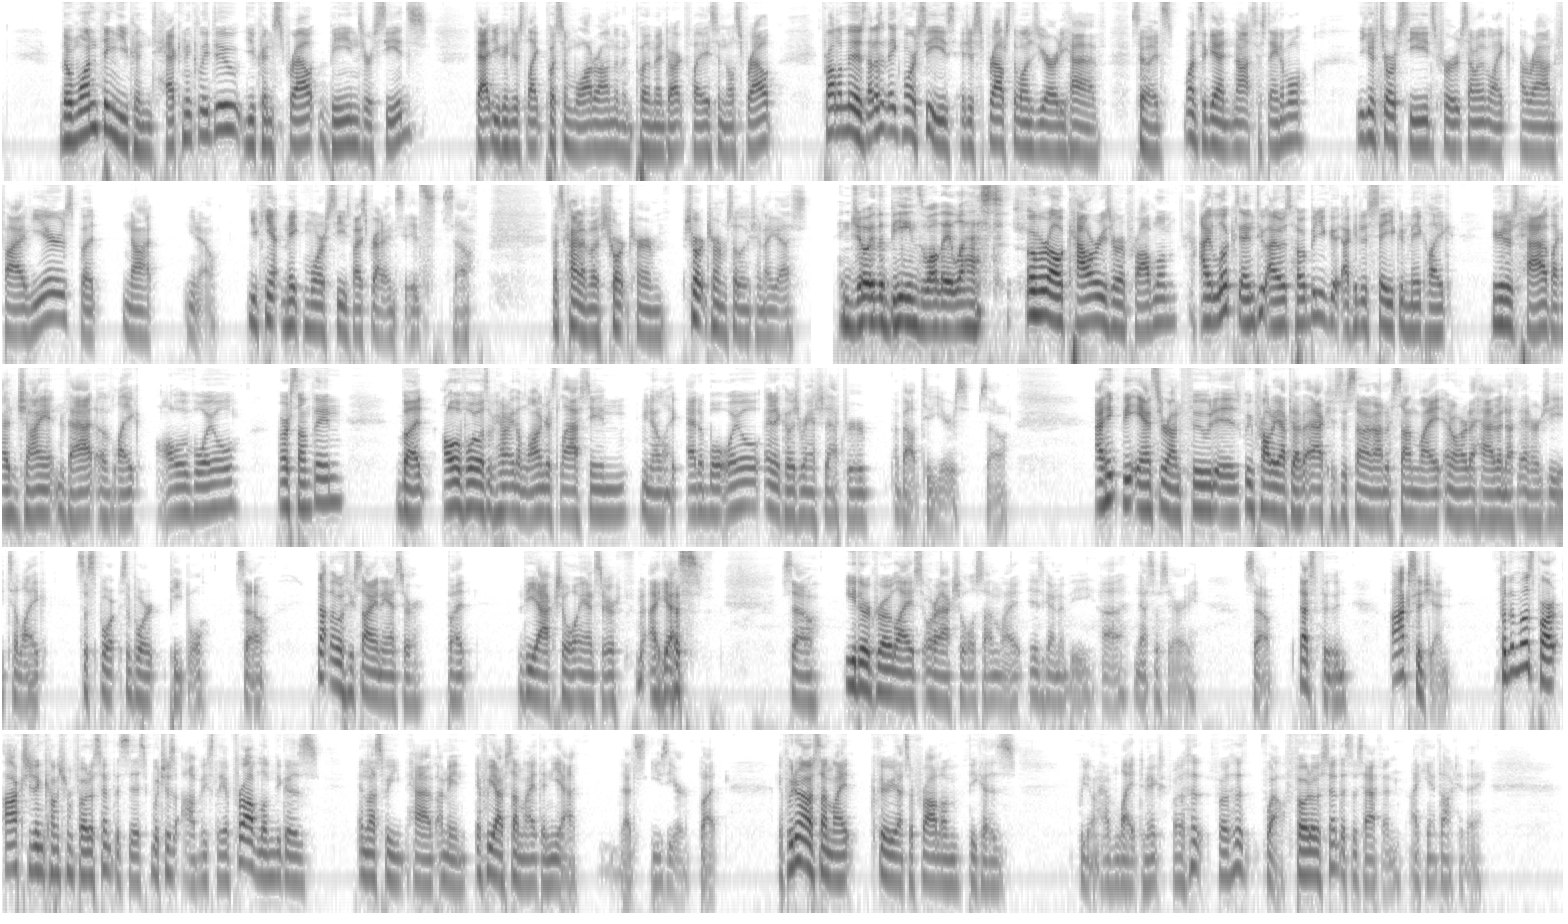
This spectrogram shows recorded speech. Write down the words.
The one thing you can technically do, you can sprout beans or seeds that you can just like put some water on them and put them in a dark place and they'll sprout. Problem is that doesn't make more seeds, it just sprouts the ones you already have. So it's once again not sustainable. You can store seeds for some of them like around 5 years, but not, you know, you can't make more seeds by sprouting seeds. So that's kind of a short-term short-term solution, I guess enjoy the beans while they last. Overall, calories are a problem. I looked into. I was hoping you could. I could just say you could make like you could just have like a giant vat of like olive oil or something. But olive oil is apparently the longest lasting, you know, like edible oil, and it goes rancid after about two years. So, I think the answer on food is we probably have to have access to some amount of sunlight in order to have enough energy to like support support people. So, not the most exciting answer, but the actual answer, I guess. So either grow lights or actual sunlight is going to be uh, necessary. So that's food. Oxygen. For the most part, oxygen comes from photosynthesis, which is obviously a problem because unless we have, I mean, if we have sunlight, then yeah, that's easier. But if we don't have sunlight, clearly that's a problem because we don't have light to make well, photosynthesis happen. I can't talk today.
